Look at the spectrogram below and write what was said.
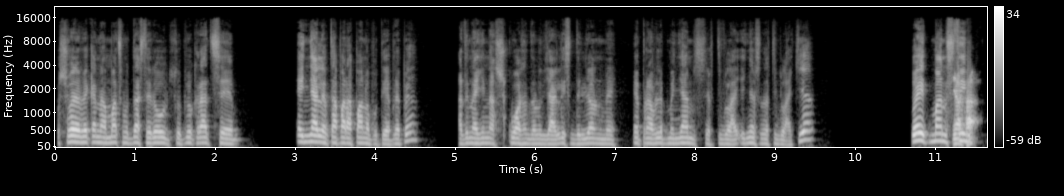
Ο Swerve έκανε ένα μάτσο με τον Dusty Rhodes το οποίο κράτησε 9 λεπτά παραπάνω από ό,τι έπρεπε. Αντί να γίνει ένα squash να τον διαλύσει, να τελειώνουμε, έπρεπε να βλέπουμε 9 λεπτά αυτή τη βλακεία. Το 8 man Μια, Sting.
